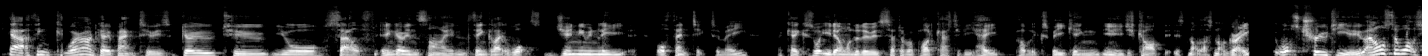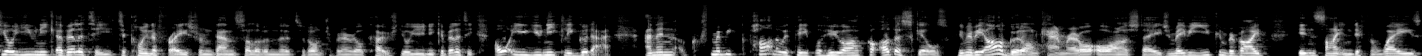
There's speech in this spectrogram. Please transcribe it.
Yeah, I think where I'd go back to is go to yourself and go inside and think like what's genuinely authentic to me. Okay, because what you don't want to do is set up a podcast if you hate public speaking. You, know, you just can't. It's not. That's not great what's true to you and also what's your unique ability to coin a phrase from dan sullivan the sort of entrepreneurial coach your unique ability or what are you uniquely good at? And then maybe partner with people who have got other skills who maybe are good on camera or, or on a stage and maybe you can provide insight in different ways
